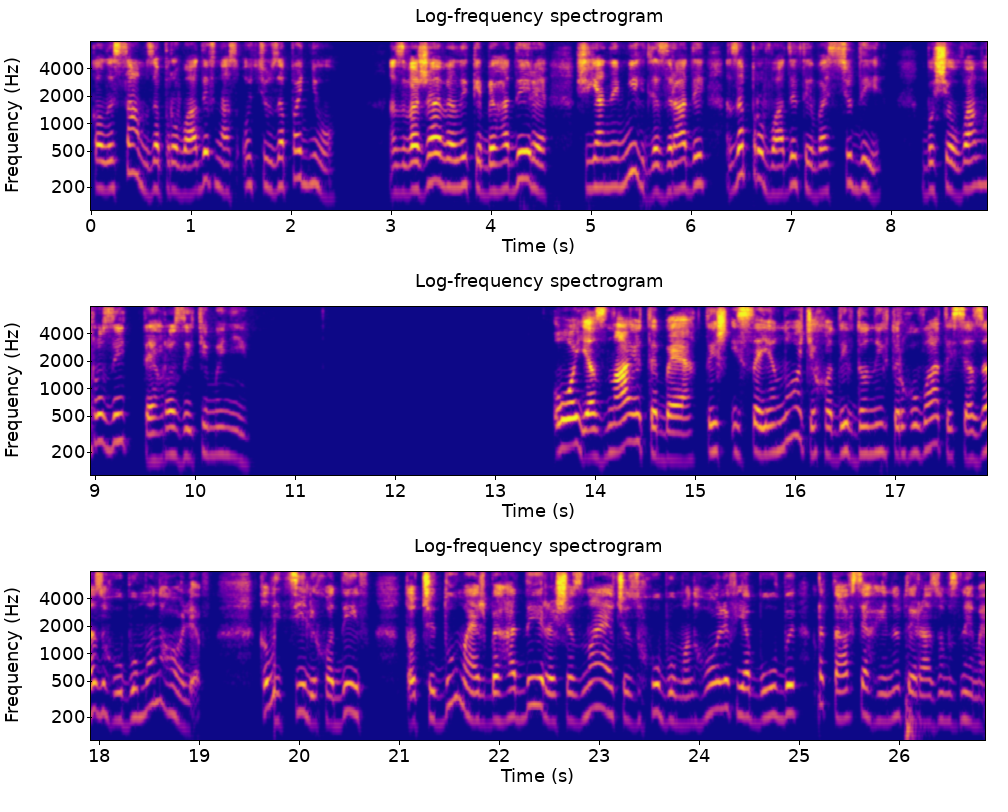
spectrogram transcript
коли сам запровадив нас у цю западню. Зважай, велике бегадире, що я не міг для зради запровадити вас сюди, бо що вам грозить, те грозить і мені. О, я знаю тебе. Ти ж і сеє ночі ходив до них торгуватися за згубу монголів. Коли цілі ходив, то чи думаєш, бегадире, що знаючи згубу монголів, я був би питався гинути разом з ними?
